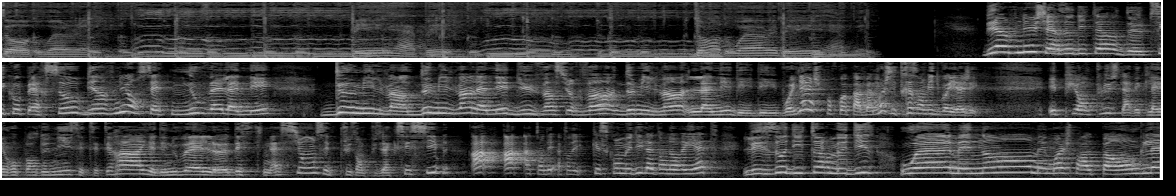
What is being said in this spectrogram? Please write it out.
Don't worry. Be happy. Don't worry, be happy. Bienvenue chers auditeurs de Psycho Perso, bienvenue en cette nouvelle année 2020. 2020 l'année du 20 sur 20, 2020 l'année des, voyages, pourquoi pas Bah moi j'ai très envie de voyager. Et puis en plus, là, avec l'aéroport de Nice, etc., il y a des nouvelles euh, destinations, c'est de plus en plus accessible. Ah, ah, attendez, attendez, qu'est-ce qu'on me dit là dans l'oreillette? Les auditeurs me disent, ouais, mais non, mais moi je parle pas anglais.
